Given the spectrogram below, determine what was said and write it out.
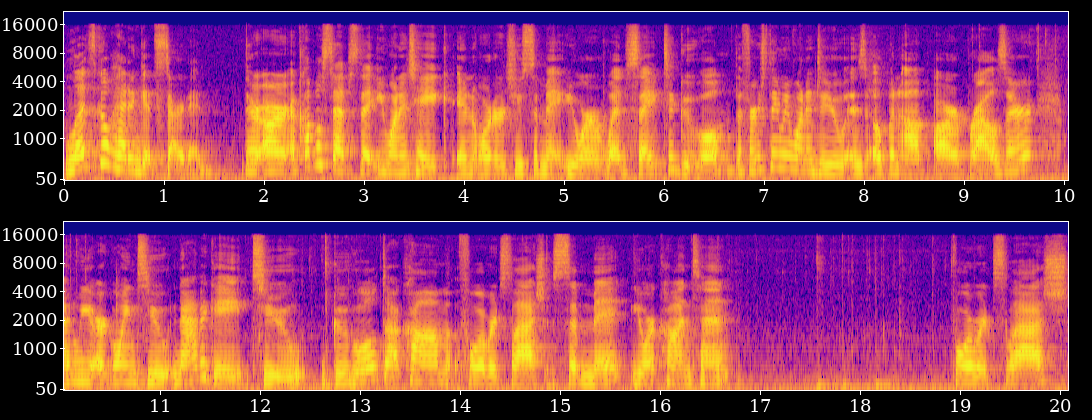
Let's go ahead and get started. There are a couple steps that you want to take in order to submit your website to Google. The first thing we want to do is open up our browser and we are going to navigate to google.com forward slash submit your content forward slash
